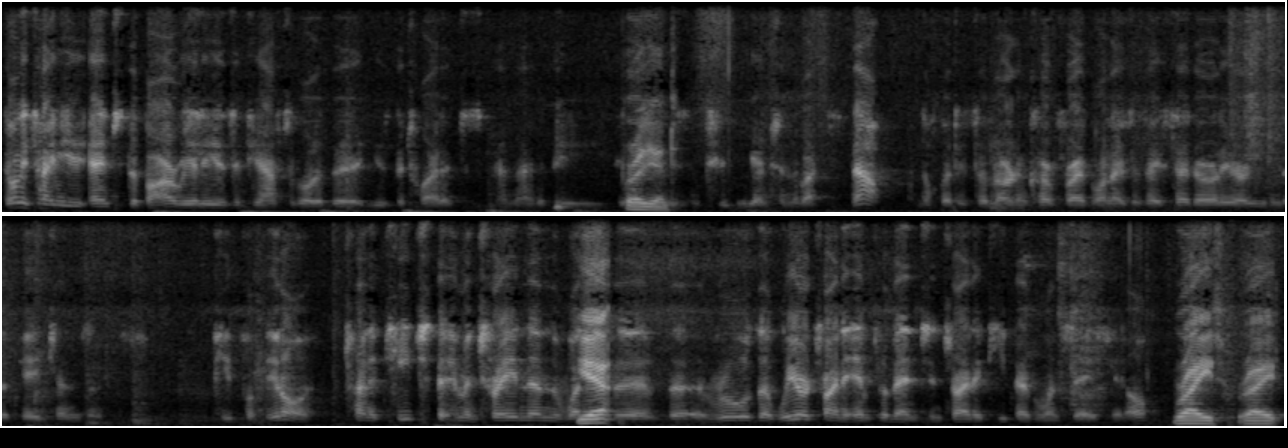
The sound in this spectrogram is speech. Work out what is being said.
The only time you enter the bar really is if you have to go to the use the toilets, and that'd be Brilliant. to be entering the bar. Now, look, it's a learning curve for everyone, as I said earlier, even the patrons and people. You know, trying to teach them and train them what Yeah. the, the rules that we are trying to implement and try to keep everyone safe. You know. Right, right.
